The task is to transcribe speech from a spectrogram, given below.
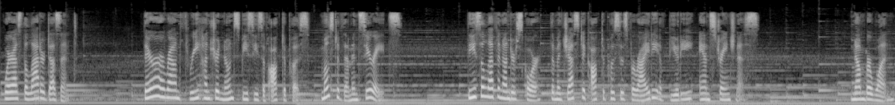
whereas the latter doesn't. There are around 300 known species of octopus, most of them incirrates. These 11 underscore the majestic octopus's variety of beauty and strangeness. Number 1.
